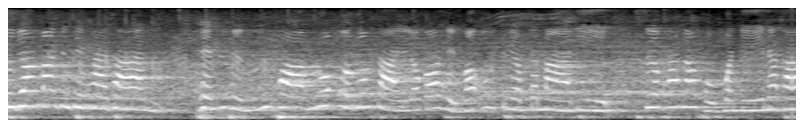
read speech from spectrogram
สุดยอดมากจริงๆค่ะอาจารย์ เห็นถึงความร่วมมือร่วมใจ แล้วก็เห็นว่าอุ้ยเตรียมกันมาดี เสื้อผ้าหน้าผมวันนี้นะคะ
